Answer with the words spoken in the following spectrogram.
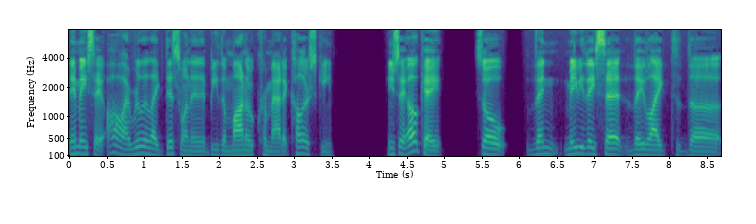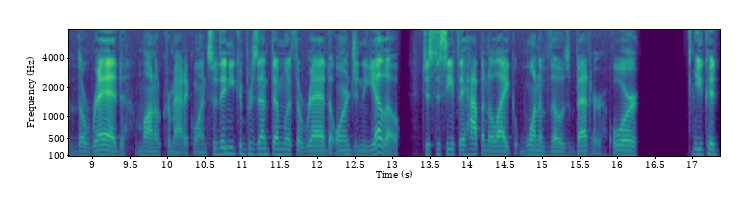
they may say oh i really like this one and it be the monochromatic color scheme. And you say okay so then maybe they said they liked the the red monochromatic one so then you could present them with a red the orange and the yellow just to see if they happen to like one of those better or you could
